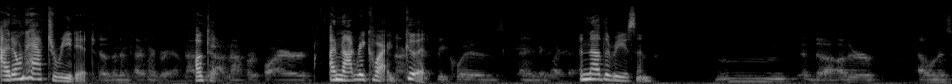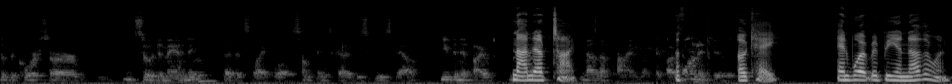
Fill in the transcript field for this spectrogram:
I don't have to read it. It doesn't impact my grade. I'm not, Okay. yeah, I'm not required. I'm not I'm required. not Good. be quizzed, anything like that. Another reason. Mm, the other elements of the course are so demanding that it's like, well, something's got to be squeezed out, even if I Not enough time. not enough time. Like if I wanted to. Okay. And what would be another one?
